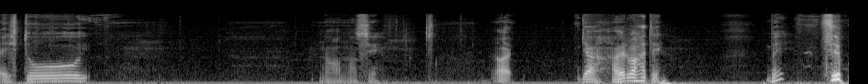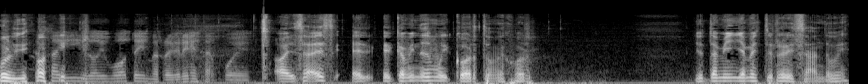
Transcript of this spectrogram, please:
Estoy... No, no sé. A ver, ya, a ver, bájate. ¿Ve? Se volvió. Estás ahí, doy bote y me regresa, pues. Ay, sabes, el, el camino es muy corto, mejor. Yo también ya me estoy regresando, ¿ve?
